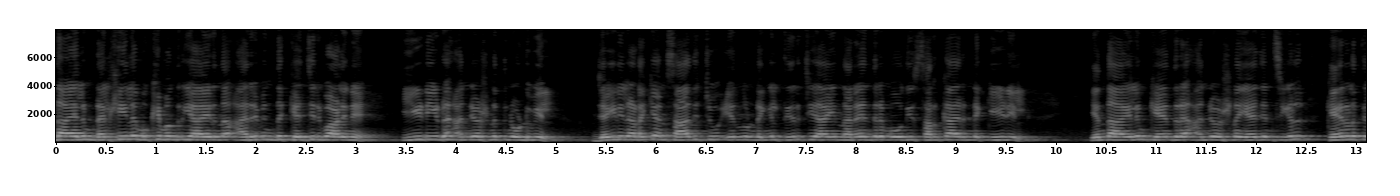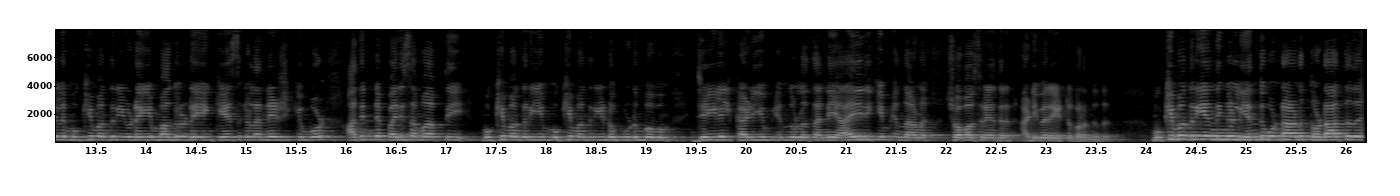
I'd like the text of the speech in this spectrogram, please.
എന്തായാലും ഡൽഹിയിലെ മുഖ്യമന്ത്രിയായിരുന്ന അരവിന്ദ് കെജ്രിവാളിനെ ഇ ഡിയുടെ അന്വേഷണത്തിനൊടുവിൽ ജയിലിൽ അടയ്ക്കാൻ സാധിച്ചു എന്നുണ്ടെങ്കിൽ തീർച്ചയായും നരേന്ദ്രമോദി സർക്കാരിന്റെ കീഴിൽ എന്തായാലും കേന്ദ്ര അന്വേഷണ ഏജൻസികൾ കേരളത്തിലെ മുഖ്യമന്ത്രിയുടെയും മകളുടെയും കേസുകൾ അന്വേഷിക്കുമ്പോൾ അതിന്റെ പരിസമാപ്തി മുഖ്യമന്ത്രിയും മുഖ്യമന്ത്രിയുടെ കുടുംബവും ജയിലിൽ കഴിയും എന്നുള്ളത് തന്നെ ആയിരിക്കും എന്നാണ് ശോഭാ സുരേന്ദ്രൻ അടിവരയിട്ട് പറഞ്ഞത്. മുഖ്യമന്ത്രിയെ നിങ്ങൾ എന്തുകൊണ്ടാണ് തൊടാത്തത്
